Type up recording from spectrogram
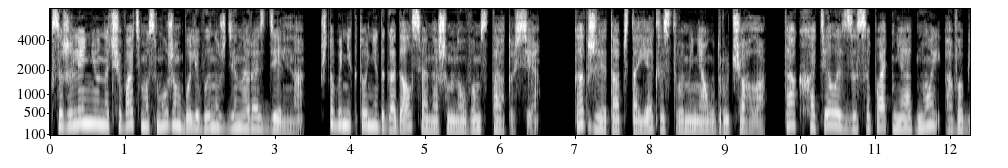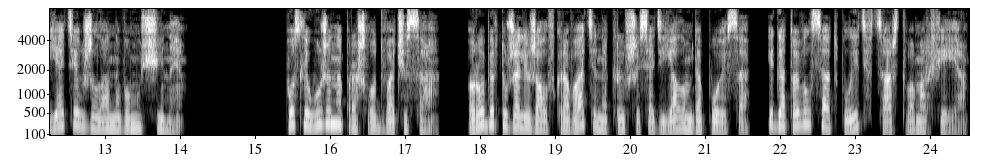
К сожалению, ночевать мы с мужем были вынуждены раздельно, чтобы никто не догадался о нашем новом статусе. Как же это обстоятельство меня удручало. Так хотелось засыпать не одной, а в объятиях желанного мужчины. После ужина прошло два часа. Роберт уже лежал в кровати, накрывшись одеялом до пояса, и готовился отплыть в царство Морфея.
